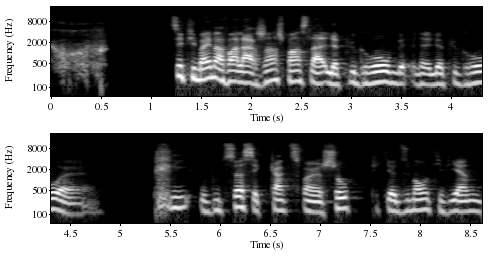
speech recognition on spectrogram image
Tu sais, puis même avant l'argent, je pense la- le plus gros, le, le plus gros euh, prix au bout de ça, c'est quand tu fais un show puis qu'il y a du monde qui vienne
